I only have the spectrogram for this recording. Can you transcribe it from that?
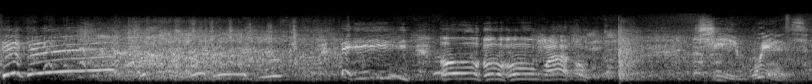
Hey. Oh, wow. Gee whiz.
